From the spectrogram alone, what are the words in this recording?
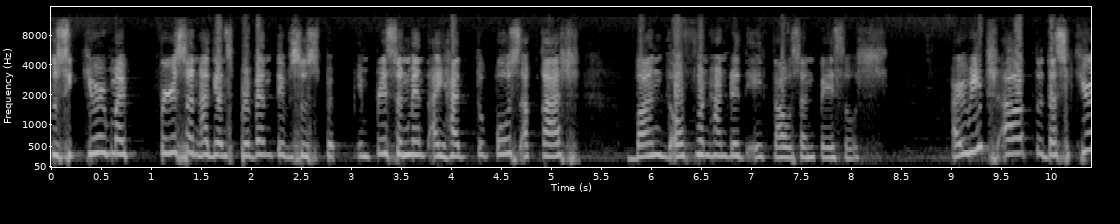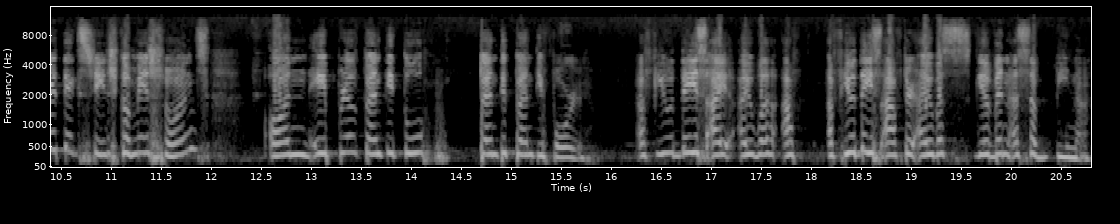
To secure my person against preventive suspe- imprisonment, I had to post a cash bond of 108,000 pesos. I reached out to the Security Exchange Commissions on April 22, 2024. A few days I, I was a few days after I was given a subpoena.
